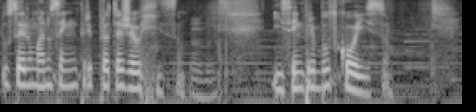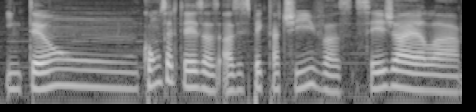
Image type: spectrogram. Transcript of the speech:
o ser humano sempre protegeu isso Uhum. e sempre buscou isso. Então, com certeza, as expectativas, seja ela.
